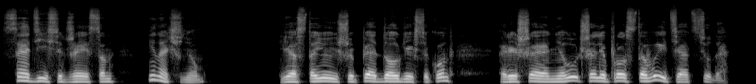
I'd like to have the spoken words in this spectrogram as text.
«Садись, Джейсон, и начнем. Я стою еще пять долгих секунд, решая, не лучше ли просто выйти отсюда.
